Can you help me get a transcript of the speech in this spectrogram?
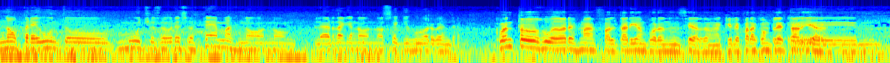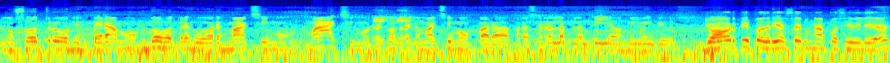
no pregunto mucho sobre esos temas. No, no, la verdad que no, no sé qué jugador vendrá. ¿Cuántos jugadores más faltarían por anunciar, don Aquiles, para completar Eh, nosotros esperamos dos o tres jugadores máximo, máximo, recontra que máximo, para, para cerrar la plantilla 2022. ya? ¿Joao Ortiz podría ser una posibilidad?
